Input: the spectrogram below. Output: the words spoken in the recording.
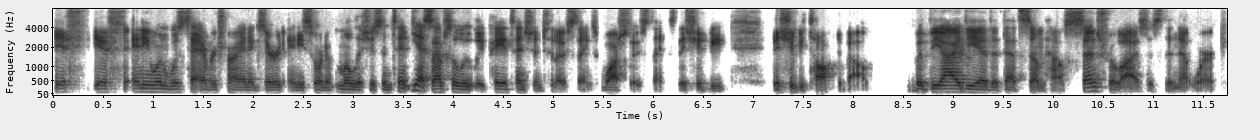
if if anyone was to ever try and exert any sort of malicious intent, yes, absolutely, pay attention to those things, watch those things. They should be they should be talked about. But the idea that that somehow centralizes the network,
